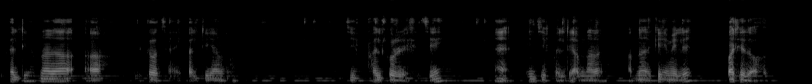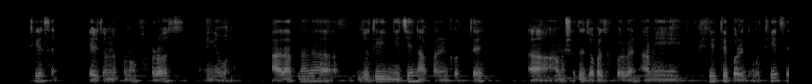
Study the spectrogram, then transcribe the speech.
এই ফাইলটি আপনারা দেখতে পাচ্ছেন, এই ফাইলটি আমি জিপ ফাইল করে রেখেছি। হ্যাঁ এই জিপ ফাইলটি আপনারা, আপনাদেরকে ইমেইলে পাঠিয়ে দেওয়া হবে। ঠিক আছে? এর জন্য কোনো খরচ আমি নেব না। আর আপনারা যদি নিজে না পারেন করতে আমার সাথে যোগাযোগ করবেন, আমি ফ্রিতে করে দেবো, ঠিক আছে?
